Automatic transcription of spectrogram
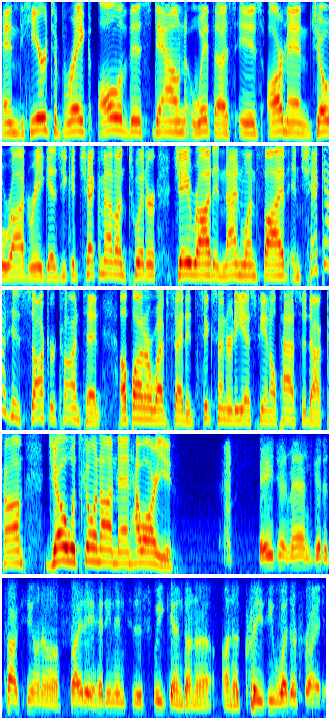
and here to break all of this down with us is our man Joe Rodriguez. You can check him out on Twitter, jrod915, and check out his soccer content up on our website at 600ESPNElPaso.com. Joe, what's going on, man? How are you? Agent man, good to talk to you on a Friday heading into this weekend on a on a crazy weather Friday.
